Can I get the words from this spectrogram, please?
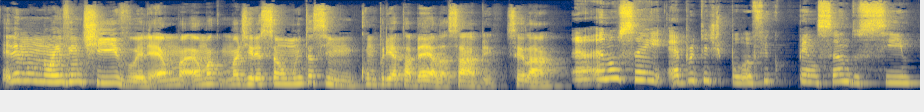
ele não, não é inventivo, ele é uma, é uma, uma direção muito assim, cumprir a tabela, sabe? Sei lá. Eu, eu não sei, é porque, tipo, eu fico pensando se.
